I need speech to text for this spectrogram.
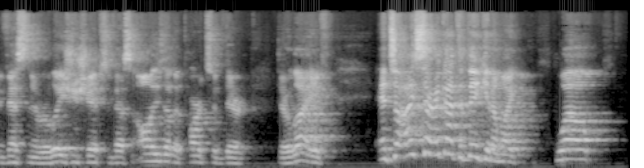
invest in their relationships, invest in all these other parts of their their life. And so I started, I got to thinking, I'm like, well,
